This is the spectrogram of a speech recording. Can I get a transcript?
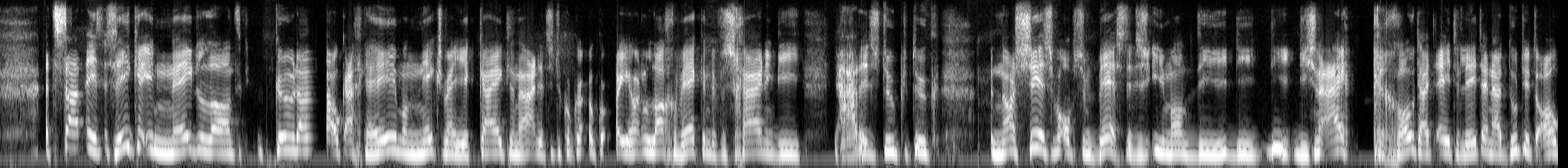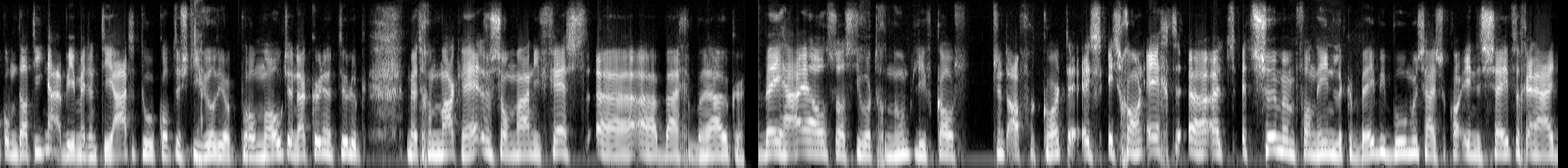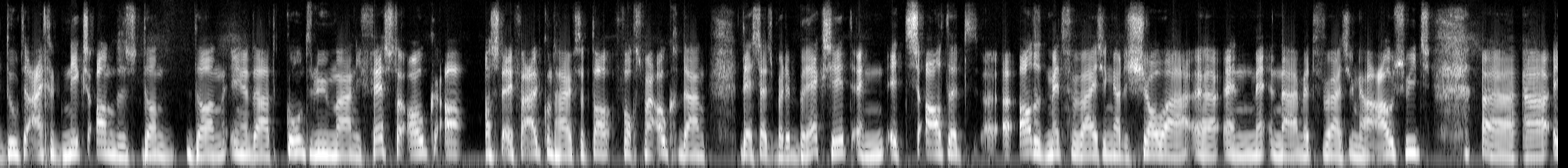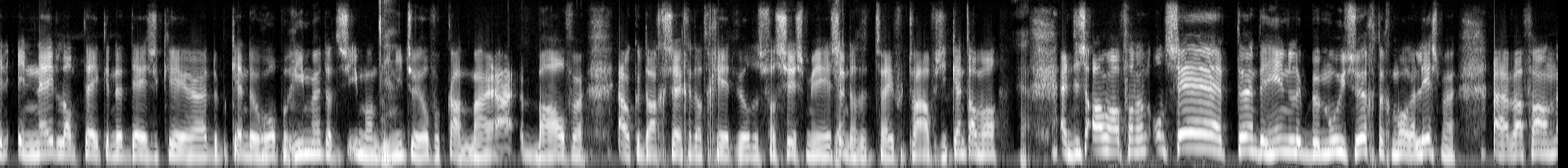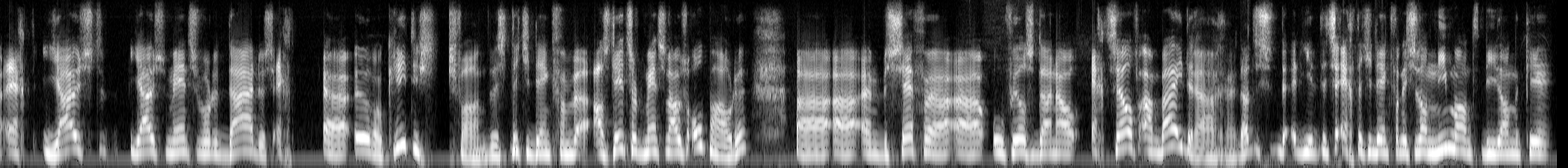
het staat, zeker in Nederland kunnen we daar ook eigenlijk helemaal niks mee. Je kijkt ernaar. En dit is natuurlijk ook, ook een lachwekkende verschijning die, ja, dit is natuurlijk, natuurlijk narcisme op zijn best. Dit is iemand die, die, die, die zijn eigen grootheid etaleert. En hij doet dit ook omdat hij nou, weer met een theatertour komt. Dus die wil hij ook promoten. En daar kun je natuurlijk met gemak zo'n manifest uh, uh, bij gebruiken. BHL, zoals die wordt genoemd, liefkoos afgekort, is, is gewoon echt uh, het, het summum van de hinderlijke babyboomers. Hij is ook al in de 70 en hij doet eigenlijk niks anders dan, dan inderdaad continu manifesten. Ook als het even uitkomt. Hij heeft het al, volgens mij ook gedaan destijds bij de Brexit. En het is altijd, uh, altijd met verwijzing naar de Shoah uh, en met, naar, met verwijzing naar Auschwitz. Uh, in, in, Nederland tekende deze keer de bekende Rob Riemen. Dat is iemand die niet zo heel veel kan. Maar behalve elke dag zeggen dat Geert Wilders fascisme is. Ja. En dat het 2 voor 12 is. Je kent allemaal. Ja. En het is allemaal van een ontzettend hinderlijk bemoeizuchtig moralisme. waarvan echt juist, juist mensen worden daar dus echt uh, eurokritisch van. Dus dat je denkt van als dit soort mensen nou eens ophouden uh, uh, en beseffen hoeveel ze daar nou echt zelf aan bijdragen. Dat is, het is echt dat je denkt van is er dan niemand die dan een keer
